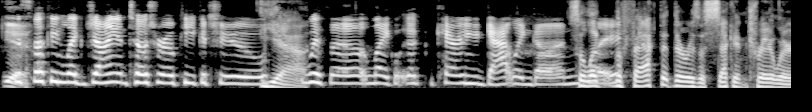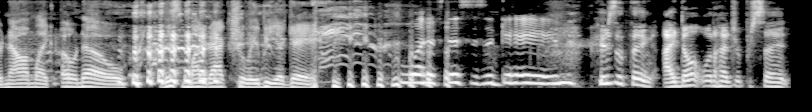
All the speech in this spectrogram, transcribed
Yeah, It's fucking like giant Totoro Pikachu. Yeah. With a like a, carrying a Gatling gun. So like, the fact that there is a second trailer, now I'm like, oh no, this might actually be a game. what if this is a game? here's the thing: I don't 100 percent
